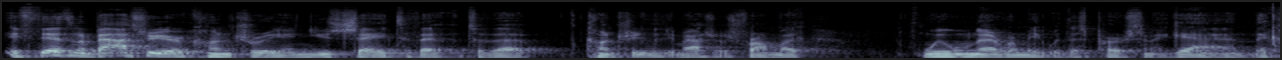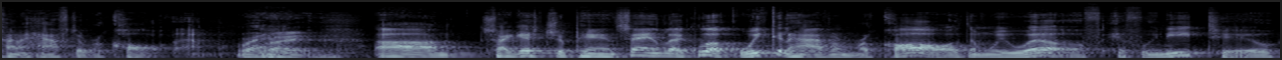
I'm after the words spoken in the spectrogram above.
if there's an ambassador to your country and you say to the to the country that the ambassador is from, like, "We will never meet with this person again," they kind of have to recall them, right? Right. Um, so I guess Japan's saying like, "Look, we can have him recalled, and we will if, if we need to."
